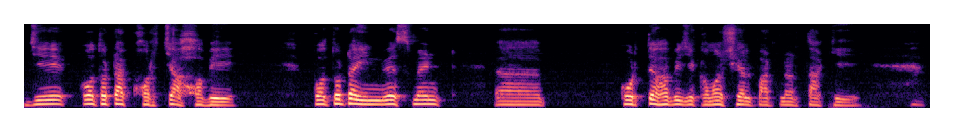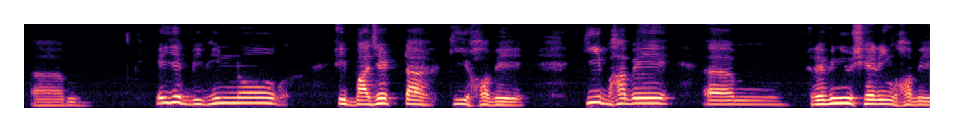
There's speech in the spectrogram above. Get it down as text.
যে কতটা খরচা হবে কতটা ইনভেস্টমেন্ট করতে হবে যে কমার্শিয়াল পার্টনার তাকে। এই যে বিভিন্ন, এই বাজেটটা কি হবে? কীভাবে রেভিনিউ শেয়ারিং হবে?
